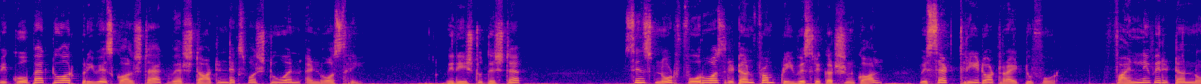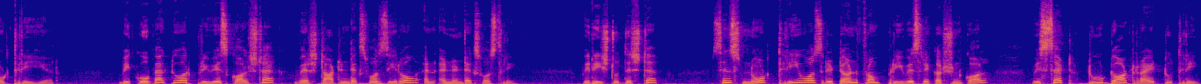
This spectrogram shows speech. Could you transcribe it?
We go back to our previous call stack where start index was 2 and end was 3 we reach to this step. Since node 4 was returned from previous recursion call, we set 3 dot to 4. Finally we return node 3 here. We go back to our previous call stack where start index was 0 and end index was 3. We reach to this step. Since node 3 was returned from previous recursion call, we set 2 dot to 3.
